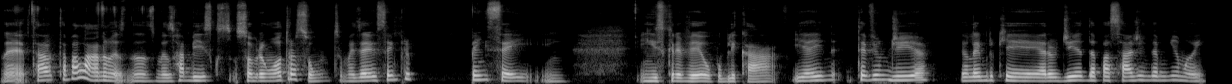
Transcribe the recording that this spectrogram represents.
né, tava lá nos, nos meus rabiscos sobre um outro assunto, mas aí eu sempre pensei em, em escrever ou publicar. E aí teve um dia, eu lembro que era o dia da passagem da minha mãe,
